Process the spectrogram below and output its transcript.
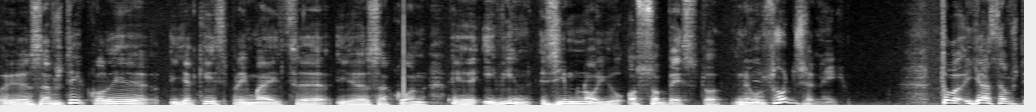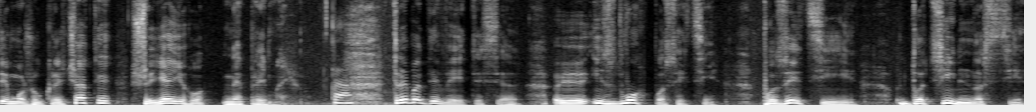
е, завжди, коли якийсь приймається е, закон, е, і він зі мною особисто не узгоджений, то я завжди можу кричати, що я його не приймаю. Так. Треба дивитися е, із двох позицій: позиції доцільності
